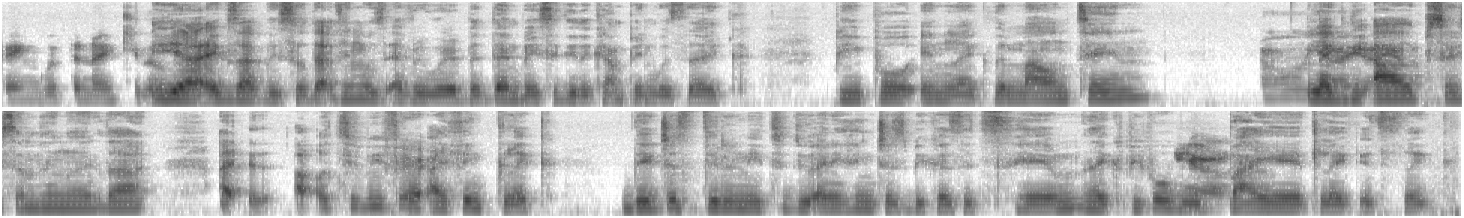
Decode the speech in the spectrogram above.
thing with the Nike logo. Yeah, exactly. So that thing was everywhere, but then basically the campaign was like people in like the mountain, Oh like yeah, the yeah, yeah. Alps or something like that. I, uh, to be fair, I think like they just didn't need to do anything just because it's him. Like people will Yeah. buy it. Like it's like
